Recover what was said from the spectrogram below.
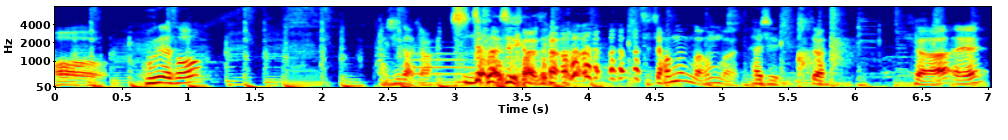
어 곳에서 다시 가자. 진짜 다시 가자. 진짜 한 번만 한 번만 다시. 자, 자, 예.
